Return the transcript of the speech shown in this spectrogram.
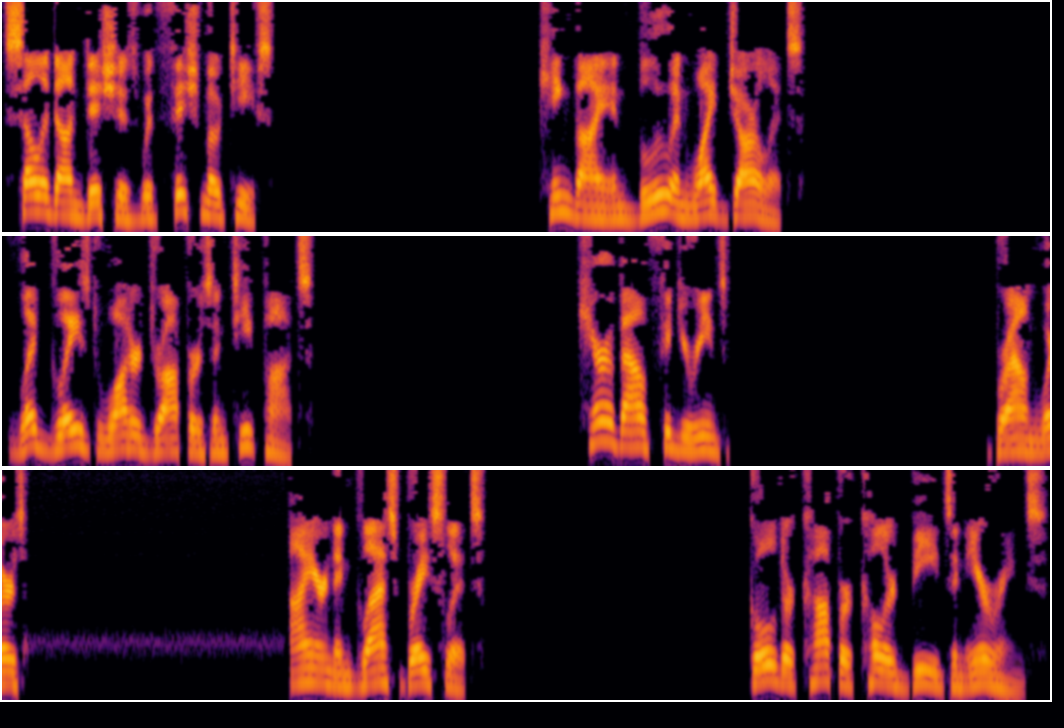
Celadon dishes with fish motifs. Qingbai and blue and white jarlets. Lead-glazed water droppers and teapots. Carabao figurines. Brown wares. Iron and glass bracelets Gold or copper-colored beads and earrings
